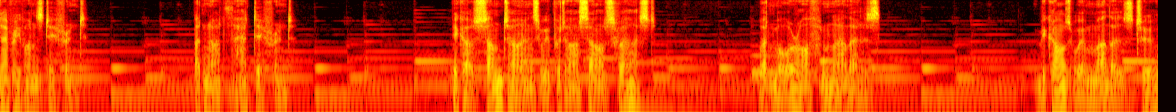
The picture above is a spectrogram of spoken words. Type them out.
everyone's different, but not that different. Because sometimes we put ourselves first, but more often others. Because we're mothers too.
